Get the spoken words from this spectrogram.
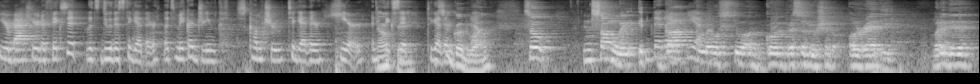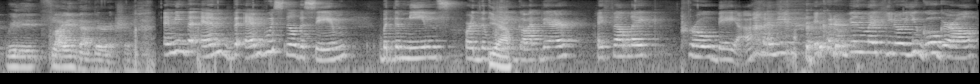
You're back here to fix it. Let's do this together. Let's make our dreams come true together here and fix it together. That's a good now. one. So, in some way, it Then I- got yeah. close to a good resolution already, but it didn't really fly in that direction. I mean, the end, the end was still the same, but the means or the way Yeah. it got there, I felt like pro Bea. I mean, it could have been like you know, you go girl.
